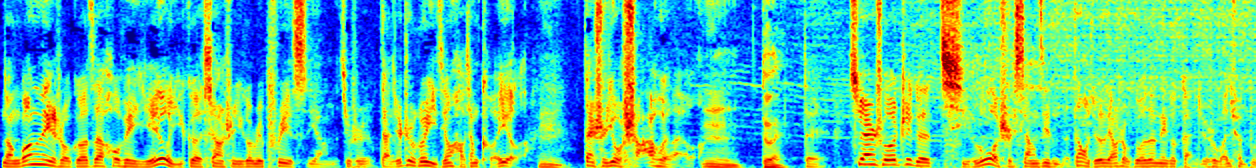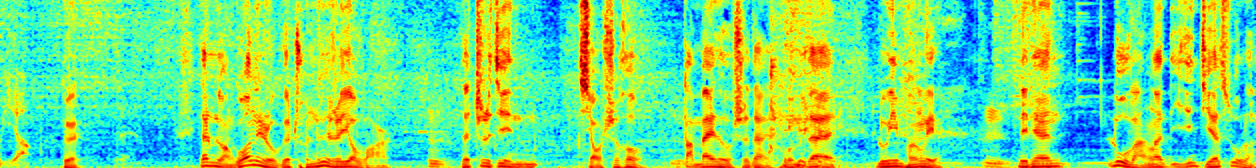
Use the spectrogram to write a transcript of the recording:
暖光的那首歌在后边也有一个像是一个 reprise 一样的，就是感觉这首歌已经好像可以了，嗯，但是又杀回来了。嗯，对，对，虽然说这个起落是相近的，但我觉得两首歌的那个感觉是完全不一样的。对，对。但是暖光那首歌纯粹是要玩儿，嗯，在致敬小时候嗯大 metal 时代，我们在 录音棚里嗯那天录完了，已经结束了，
